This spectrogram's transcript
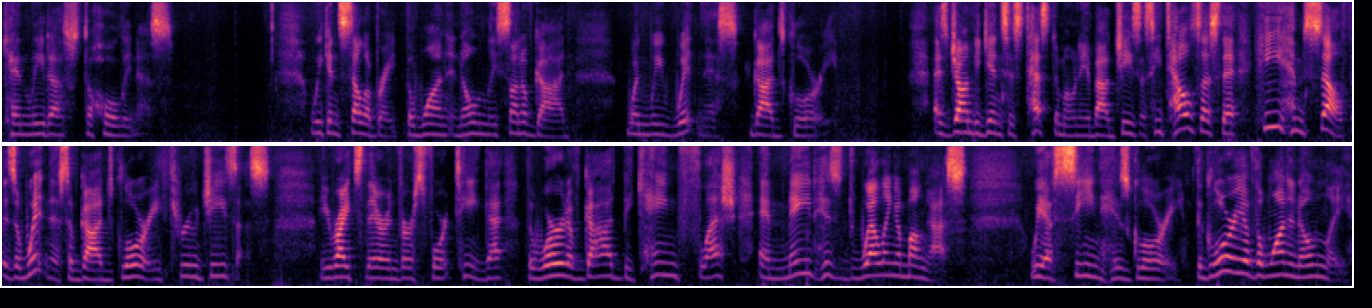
can lead us to holiness. We can celebrate the one and only Son of God when we witness God's glory. As John begins his testimony about Jesus, he tells us that he himself is a witness of God's glory through Jesus. He writes there in verse 14 that the Word of God became flesh and made his dwelling among us. We have seen his glory, the glory of the one and only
